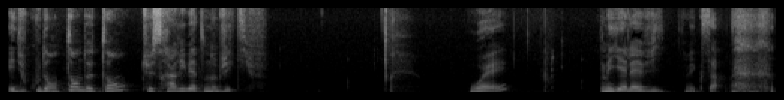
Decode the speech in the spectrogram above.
et du coup dans tant de temps tu seras arrivé à ton objectif. Ouais, mais il y a la vie avec ça.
